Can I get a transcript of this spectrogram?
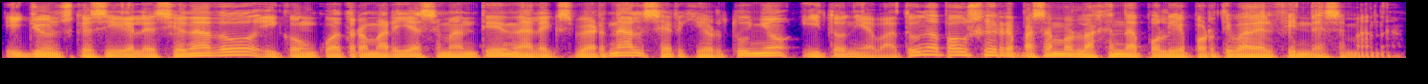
Y Junts, que sigue lesionado y con cuatro amarillas se mantienen Alex Bernal, Sergio Ortuño y Tony Abate. Una pausa y repasamos la agenda polideportiva del fin de semana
